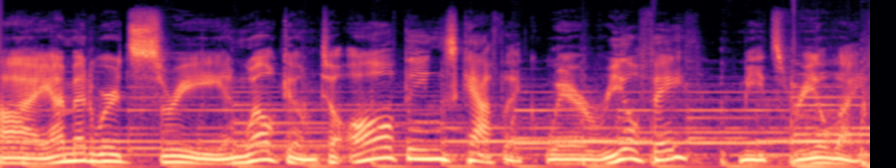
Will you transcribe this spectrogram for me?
Hi, I'm Edward Sri, and welcome to All Things Catholic, where real faith meets real life.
